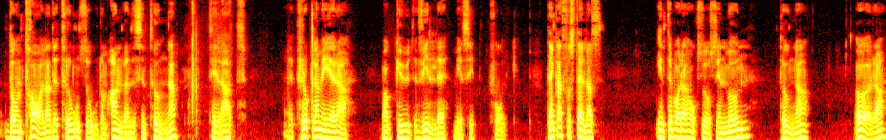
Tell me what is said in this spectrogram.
De talade trons ord, de använde sin tunga till att eh, proklamera vad Gud ville med sitt folk. Tänk att få ställas, inte bara också sin mun, tunga, öra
